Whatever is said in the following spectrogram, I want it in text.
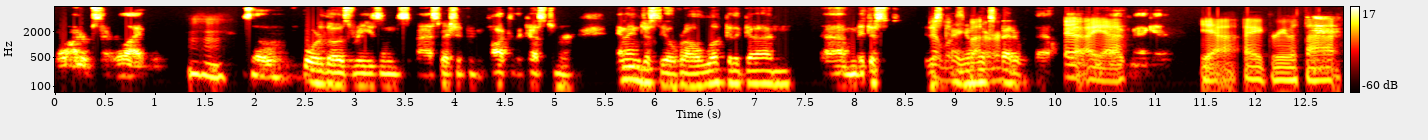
100 percent reliable. hmm So for those reasons, especially if we can talk to the customer, and then just the overall look of the gun, um, it just it It just kind of looks better. with that. Uh, MP5 yeah. mag yeah, I agree with that.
